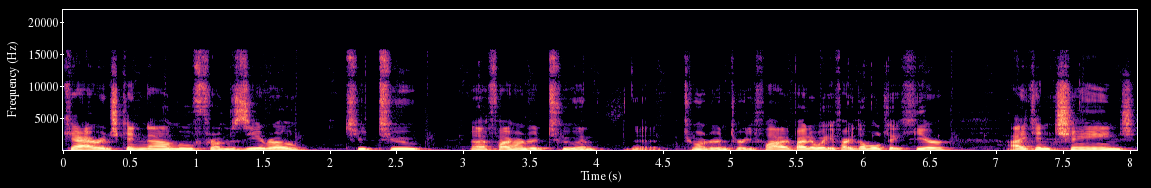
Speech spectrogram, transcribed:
carriage can now move from 0 to two, uh, 502 and uh, 235. By the way, if I double click here, I can change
